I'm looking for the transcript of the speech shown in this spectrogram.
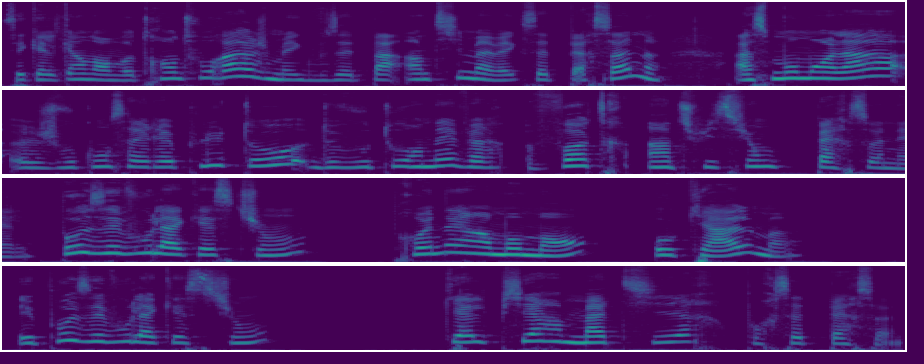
c'est quelqu'un dans votre entourage, mais que vous n'êtes pas intime avec cette personne, à ce moment-là, euh, je vous conseillerais plutôt de vous tourner vers votre intuition personnelle. Posez-vous la question, prenez un moment au calme et posez-vous la question quelle pierre m'attire pour cette personne?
